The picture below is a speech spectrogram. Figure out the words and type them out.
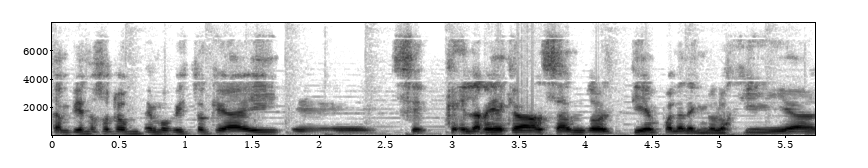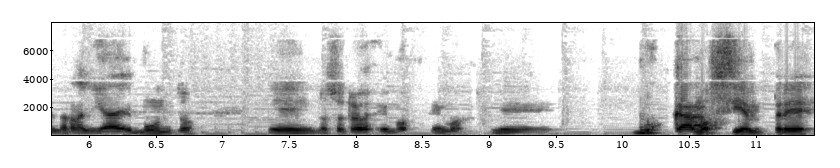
también nosotros hemos visto que hay, que en la medida que va avanzando el tiempo, la tecnología, la realidad del mundo, nosotros hemos, hemos buscamos siempre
